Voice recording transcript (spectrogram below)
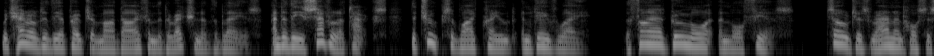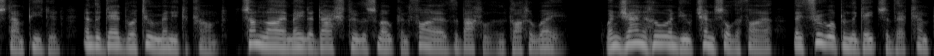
which heralded the approach of Ma Dai from the direction of the blaze. Under these several attacks, the troops of Wei quailed and gave way. The fire grew more and more fierce. Soldiers ran and horses stampeded, and the dead were too many to count. Sun Lai made a dash through the smoke and fire of the battle and got away. When Zhang Hu and Yu Chen saw the fire, they threw open the gates of their camp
